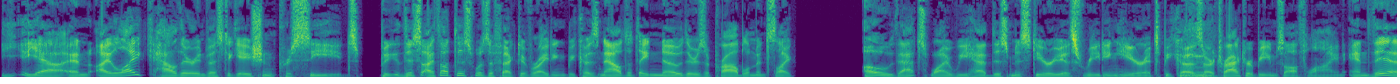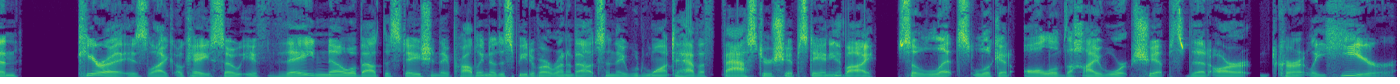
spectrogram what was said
Yeah, and I like how their investigation proceeds. This I thought this was effective writing because now that they know there's a problem, it's like, oh, that's why we had this mysterious reading here. It's because Mhm. our tractor beam's offline. And then Kira is like, okay, so if they know about the station, they probably know the speed of our runabouts and they would want to have a faster ship standing Yep. by. So let's look at all of the high warp ships that are currently here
